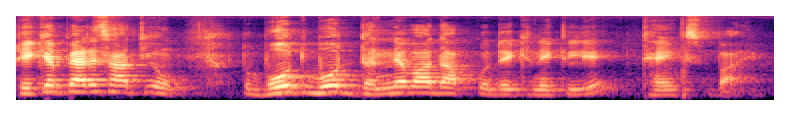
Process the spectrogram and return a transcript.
ठीक है प्यारे साथियों तो बहुत बहुत धन्यवाद आपको देखने के लिए। Thanks, bye.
